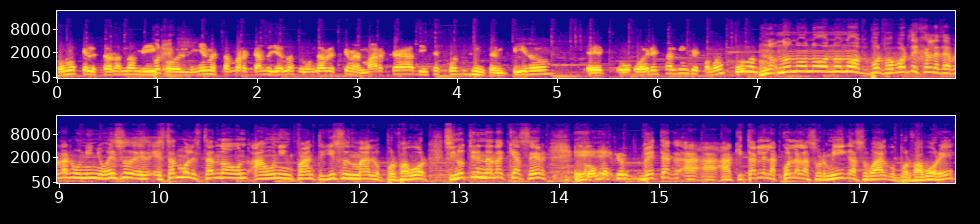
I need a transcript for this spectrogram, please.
¿Cómo que le está hablando a mi hijo? El niño me está marcando, ya es la segunda vez que me marca, dice cosas sin sentido. Eh, o, eres alguien que conozco? No, no, no, no, no, no, por favor déjale de hablar a un niño, eso, eh, estás molestando a un, a un infante y eso es malo, por favor. Si no tiene nada que hacer, eh, ¿Cómo eh, que- vete a, a- a quitarle la cola a las hormigas o algo, por favor, ¿eh?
